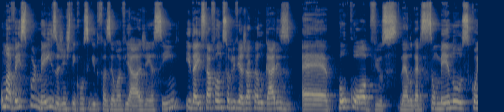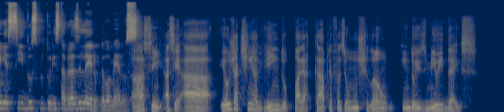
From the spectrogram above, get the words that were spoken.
uma vez por mês a gente tem conseguido fazer uma viagem assim, e daí está falando sobre viajar para lugares é, pouco óbvios, né? Lugares que são menos conhecidos para o turista brasileiro, pelo menos. Ah, sim. Assim, a... eu já tinha vindo para cá para fazer um mochilão em 2010,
